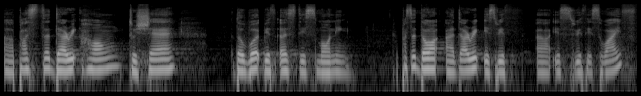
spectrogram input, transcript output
uh, Pastor Derek Hong to share the word with us this morning. Pastor Do- uh, Derek is with, uh, is with his wife.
